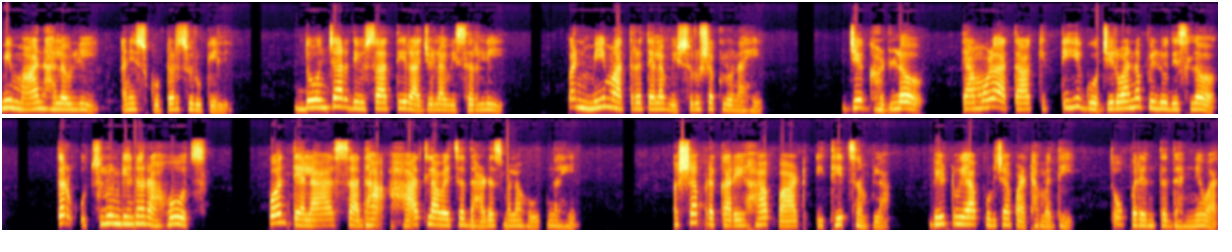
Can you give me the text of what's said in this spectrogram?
मी मान हलवली आणि स्कूटर सुरू केली. दोन चार दिवसात ती राजूला विसरली. पण मी मात्र त्याला विसरू शकलो नाही. जे घडलं त्यामुळं आता कितीही गोजिरवानं पिलू दिसलं तर उचलून घेणं राहोच पण त्याला साधा हात लावायचं धाडस मला होत नाही. अशा प्रकारे हा पाठ इथेच संपला. भेटूया पुढच्या पाठामध्ये. तोपर्यंत धन्यवाद.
